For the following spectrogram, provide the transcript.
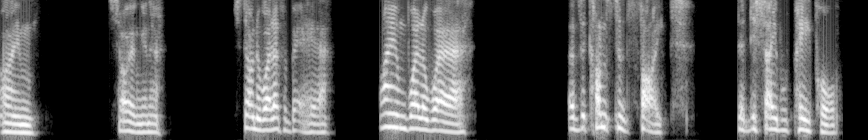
I'm sorry, I'm going to start to well up a bit here. I am well aware of the constant fight that disabled people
